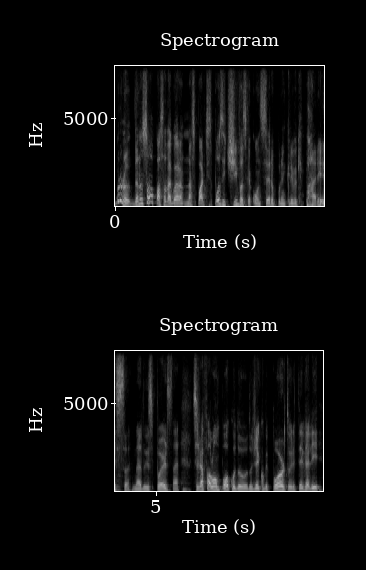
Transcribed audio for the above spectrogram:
Bruno, dando só uma passada agora nas partes positivas que aconteceram, por incrível que pareça, né, do Spurs, né? Você já falou um pouco do, do Jacob Porto, ele teve ali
